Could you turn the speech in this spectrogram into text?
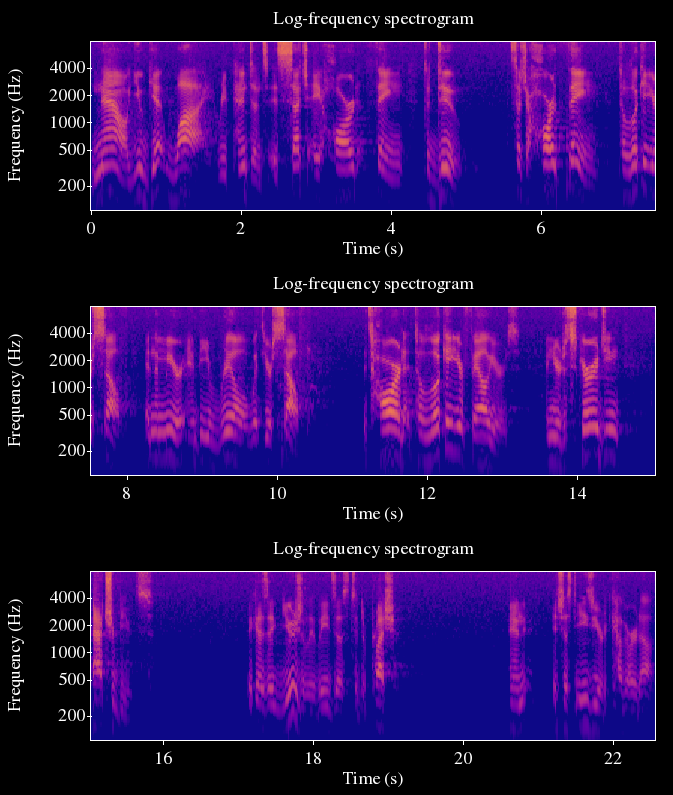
now you get why repentance is such a hard thing to do. It's such a hard thing to look at yourself in the mirror and be real with yourself. It's hard to look at your failures and your discouraging attributes because it usually leads us to depression. And it's just easier to cover it up.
